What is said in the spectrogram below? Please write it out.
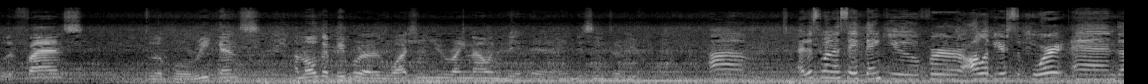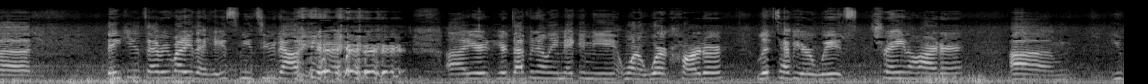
to the fans, to the Puerto Ricans, and all the people that are watching you right now in, the, uh, in this interview. Um, I just want to say thank you for all of your support and uh, thank you to everybody that hates me too down here. uh, you're, you're definitely making me want to work harder, lift heavier weights, train harder. Um, you,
